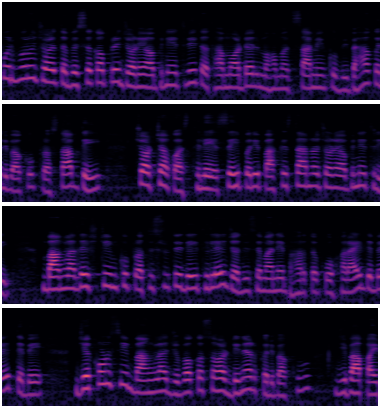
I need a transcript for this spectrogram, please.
पूर्व चलित विश्वकप्रे जड़े अभिनेत्री तथा मडेल मोहम्मद सामी को बहुत करने प्रस्ताव दे चर्चा को आसपरी पाकिस्तान जड़े अभिनेत्री बांग्लादेश टीम को प्रतिश्रुति जदि से भारत को हर तेज जेकोसी बांग्ला युवक डिनर करने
